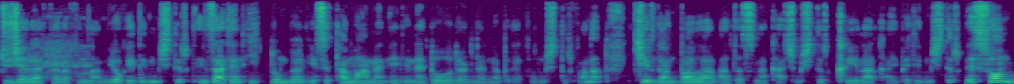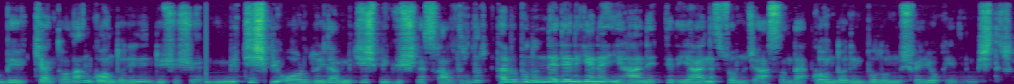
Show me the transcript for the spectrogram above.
cüceler tarafından yok edilmiştir. Zaten Hitlum bölgesi tamamen eline doğu döllerine bırakılmıştır falan. Kirdan Balar adasına kaçmıştır. Kıyılar kaybedilmiştir. Ve son büyük kent olan Gondolin'in düşüşü. Müthiş bir orduyla, müthiş bir güçle saldırılır. Tabi bunun nedeni gene ihanettir. İhanet sonucu aslında Gondolin bulunmuş ve yok edilmiştir.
